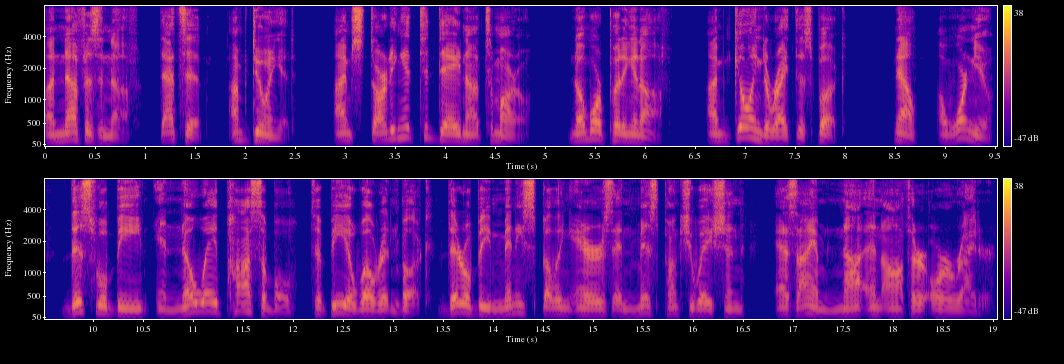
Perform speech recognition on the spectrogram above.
Enough is enough. That's it. I'm doing it. I'm starting it today, not tomorrow. No more putting it off. I'm going to write this book. Now, I'll warn you, this will be in no way possible to be a well written book. There will be many spelling errors and mispunctuation, as I am not an author or a writer.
